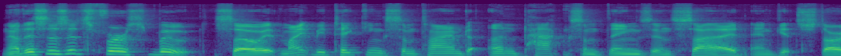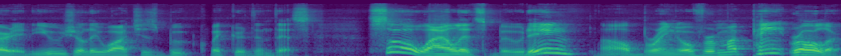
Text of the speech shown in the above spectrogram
Now, this is its first boot, so it might be taking some time to unpack some things inside and get started. Usually watches boot quicker than this. So while it's booting, I'll bring over my paint roller.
